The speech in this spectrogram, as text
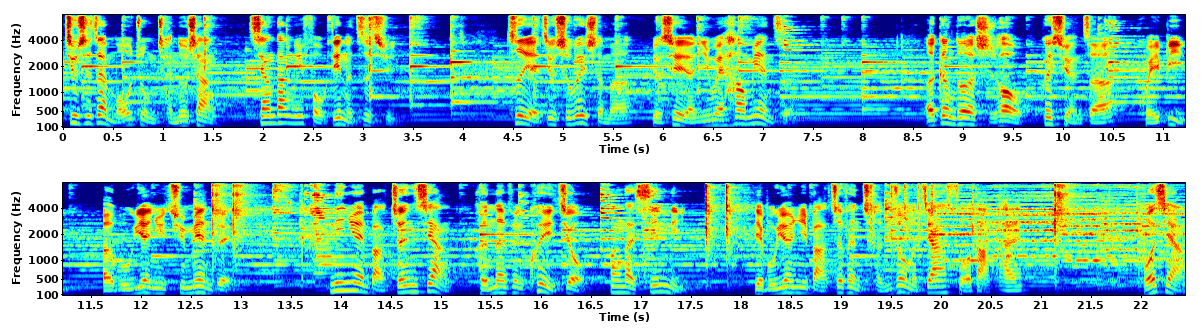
就是在某种程度上相当于否定了自己。这也就是为什么有些人因为好面子，而更多的时候会选择回避，而不愿意去面对，宁愿把真相和那份愧疚放在心里。也不愿意把这份沉重的枷锁打开。我想，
